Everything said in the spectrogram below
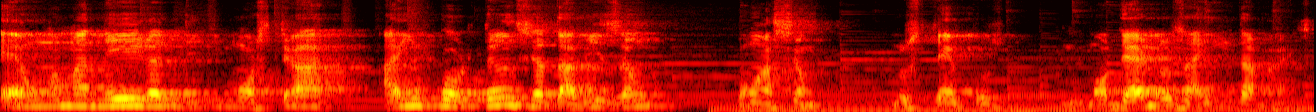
É uma maneira de mostrar a importância da visão com ação, nos tempos modernos ainda mais.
